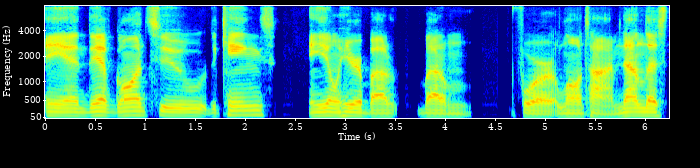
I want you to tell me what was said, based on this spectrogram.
and they have gone to the Kings, and you don't hear about about them for a long time. Not unless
